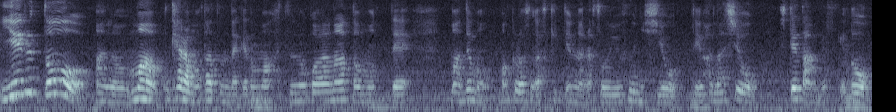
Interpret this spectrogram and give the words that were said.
言えるとあのまあキャラも立つんだけど、まあ普通の子だなと思ってまあでもマクロスが好きっていうならそういう風にしようっていう話をしてたんですけど、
